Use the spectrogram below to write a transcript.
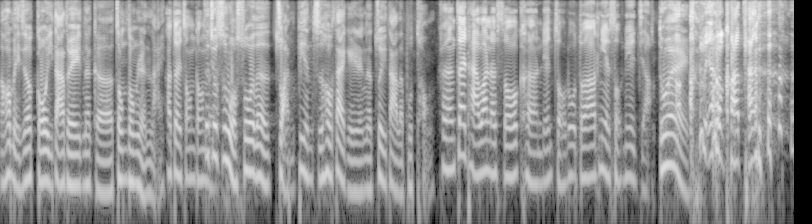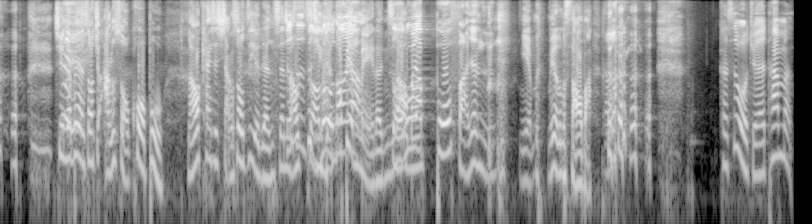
然后每次都勾一大堆那个中东人来，啊，对，中东的。这就是我说的转变之后带给人的最大的不同。可能在台湾的时候，可能连走路都要蹑手蹑脚，对，没有那么夸张，去那边的时候就昂首阔步，然后开始享受自己的人生，然后自己人都变美了，你知走路要道吗？拨法这样子。也没没有那么骚吧？可是我觉得他们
